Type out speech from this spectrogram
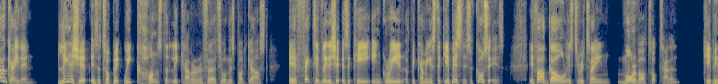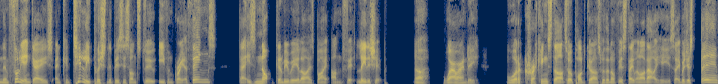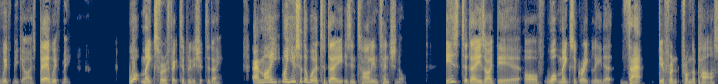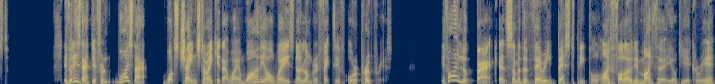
Okay, then. Leadership is a topic we constantly cover and refer to on this podcast. Effective leadership is a key ingredient of becoming a stickier business. Of course, it is. If our goal is to retain more of our top talent, keeping them fully engaged and continually pushing the business on to do even greater things, that is not going to be realized by unfit leadership. Oh, wow, Andy. What a cracking start to a podcast with an obvious statement like that, I hear you say. But just bear with me, guys. Bear with me. What makes for effective leadership today? And my, my use of the word today is entirely intentional. Is today's idea of what makes a great leader that different from the past? If it is that different, why is that? What's changed to make it that way? And why are the old ways no longer effective or appropriate? If I look back at some of the very best people I followed in my 30 odd year career,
